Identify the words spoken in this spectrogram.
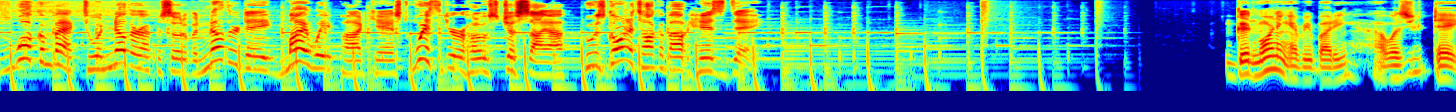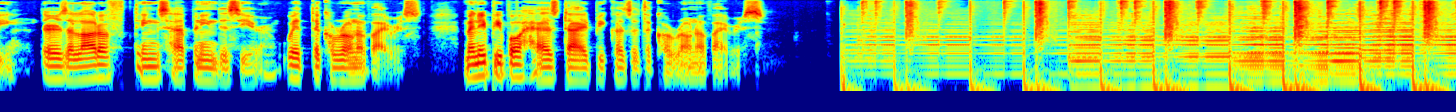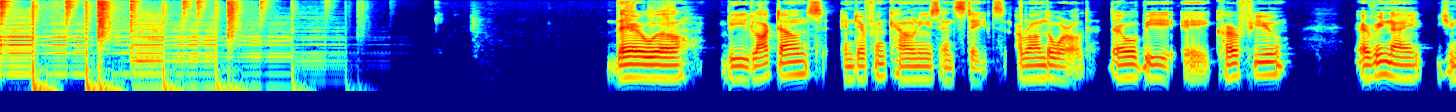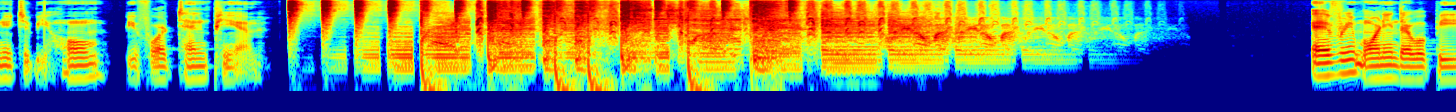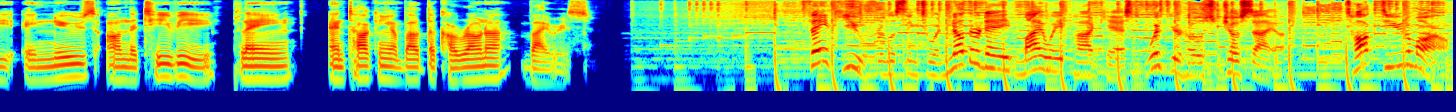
Welcome back to another episode of Another Day My Way podcast with your host Josiah, who is going to talk about his day. Good morning, everybody. How was your day? There's a lot of things happening this year with the coronavirus. Many people has died because of the coronavirus. There will be lockdowns in different counties and states around the world. There will be a curfew. Every night, you need to be home before 10 p.m. Every morning, there will be a news on the TV playing and talking about the coronavirus. Thank you for listening to Another Day My Way podcast with your host Josiah. Talk to you tomorrow.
